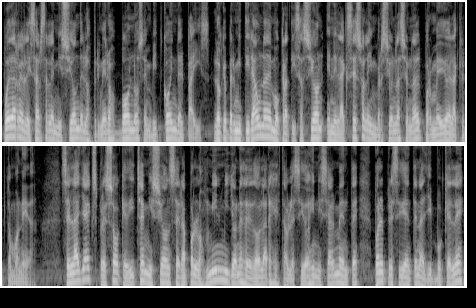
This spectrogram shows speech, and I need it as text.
pueda realizarse la emisión de los primeros bonos en Bitcoin del país, lo que permitirá una democratización en el acceso a la inversión nacional por medio de la criptomoneda. Celaya expresó que dicha emisión será por los mil millones de dólares establecidos inicialmente por el presidente Nayib Bukele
